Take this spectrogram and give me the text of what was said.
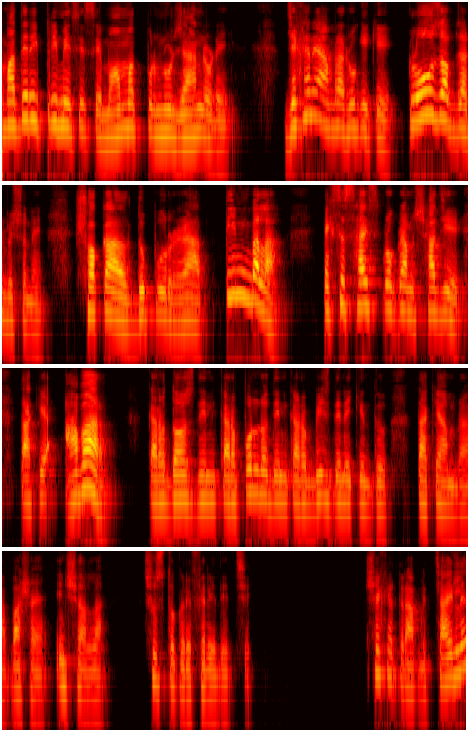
আমাদের এই প্রিমেসিসে মোহাম্মদপুর নূরজাহান রোডে যেখানে আমরা রুগীকে ক্লোজ অবজারভেশনে সকাল, দুপুর, রাত তিন বেলা এক্সারসাইজ প্রোগ্রাম সাজিয়ে তাকে আবার কারও দশ দিন, কারও পনেরো দিন, কারও বিশ দিনে কিন্তু তাকে আমরা বাসায় ইনশাল্লাহ সুস্থ করে ফিরিয়ে দিচ্ছি। সেক্ষেত্রে আপনি চাইলে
